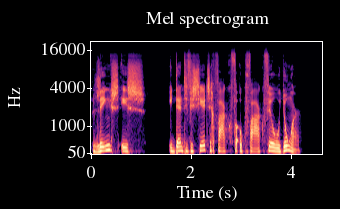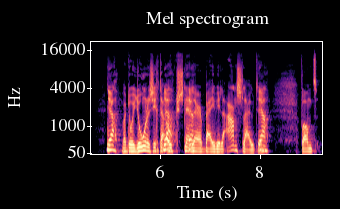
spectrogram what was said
links is identificeert zich vaak ook vaak veel jonger. ja, Waardoor jongeren zich daar Ja, ook sneller bij willen aansluiten. Ja. Want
